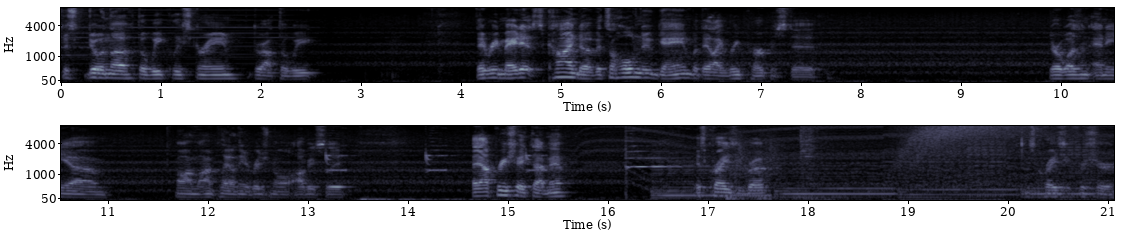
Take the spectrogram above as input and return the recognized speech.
just doing the the weekly stream throughout the week. They remade it, it's kind of. It's a whole new game, but they like repurposed it. There wasn't any um, online play on the original, obviously. Hey, I appreciate that, man. It's crazy, bro. It's crazy for sure.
